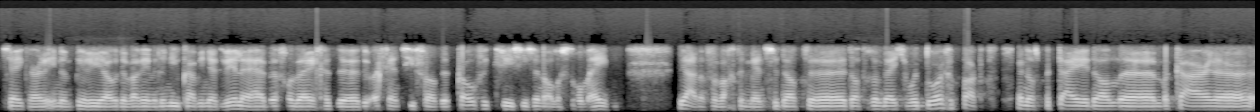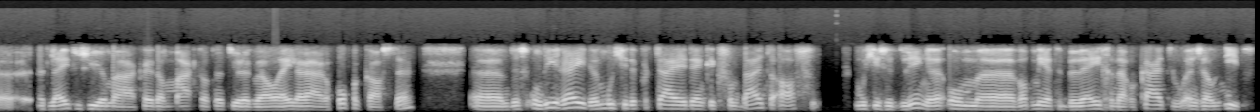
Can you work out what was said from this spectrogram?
zeker in een periode waarin we een nieuw kabinet willen hebben vanwege de, de urgentie van de COVID-crisis en alles eromheen. Ja, dan verwachten mensen dat, uh, dat er een beetje wordt doorgepakt. En als partijen dan uh, elkaar uh, het leven zuur maken, dan maakt dat natuurlijk wel hele rare poppenkasten. dus om die reden moet je de partijen, denk ik, van buitenaf moet je ze dwingen om wat meer te bewegen naar elkaar toe en zo niet.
